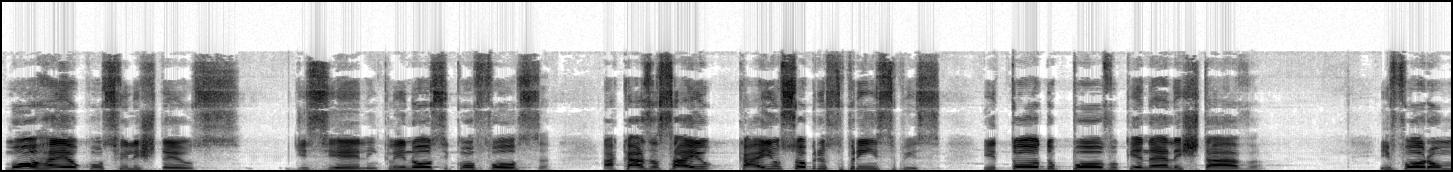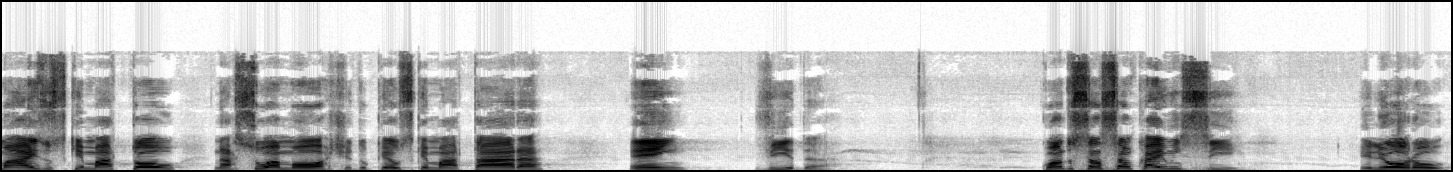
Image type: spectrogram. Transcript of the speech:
Morra eu com os filisteus, disse ele. Inclinou-se com força. A casa saiu, caiu sobre os príncipes e todo o povo que nela estava. E foram mais os que matou na sua morte do que os que matara em vida. Quando Sansão caiu em si, ele orou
